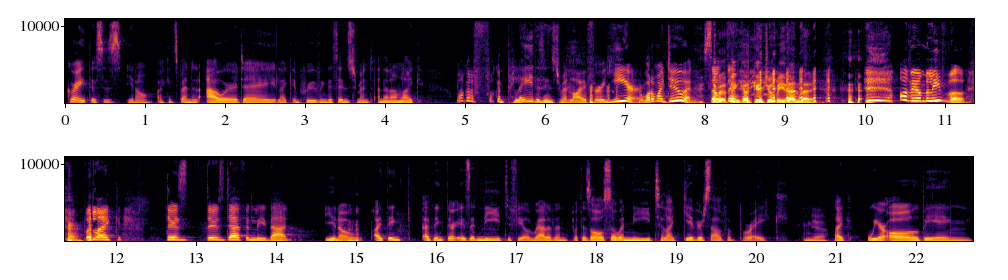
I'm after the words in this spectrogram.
great, this is, you know, I can spend an hour a day like improving this instrument. And then I'm like, I'm not gonna fucking play this instrument live for a year. what am I doing? So, but think how good you'll be then, though. I'll be unbelievable. but like, there's there's definitely that. You know, mm-hmm. I think I think there is a need to feel relevant, but there's also a need to like give yourself a break. yeah, Like we are all being,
